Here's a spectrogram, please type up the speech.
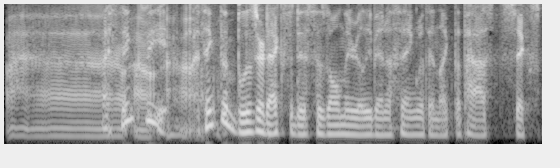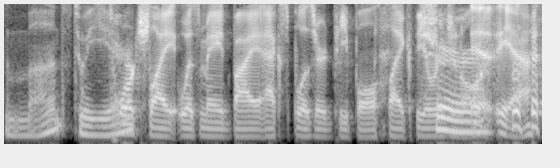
Uh, I think don't- the don't. I think the Blizzard Exodus has only really been a thing within like the past six months to a year. Torchlight was made by ex Blizzard people, like the Sure. original. Uh, yeah. it's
